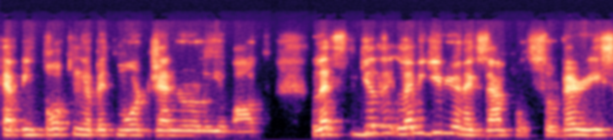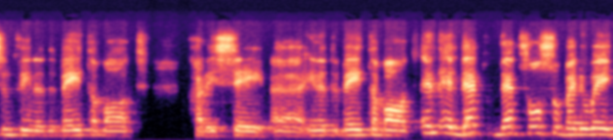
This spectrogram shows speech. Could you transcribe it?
have been talking a bit more generally about. Let's give, let me give you an example. So very recently in a debate about how do you say uh, in a debate about and, and that that's also by the way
